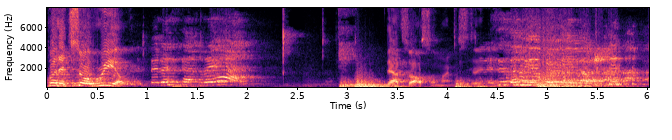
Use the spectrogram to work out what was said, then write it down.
but it's so real. pero es tan real. That's also my mistake. Ese también fue mi error.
